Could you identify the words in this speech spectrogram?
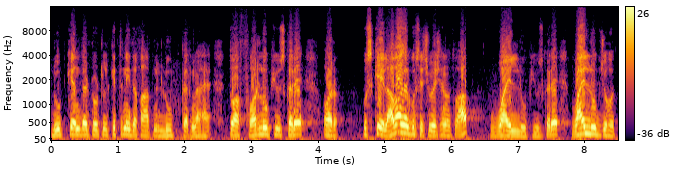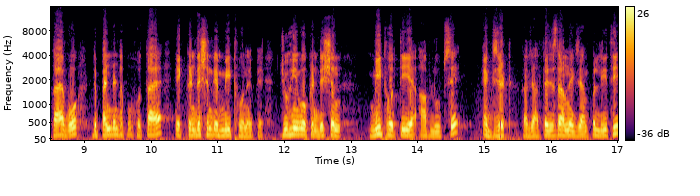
لوپ کے اندر ٹوٹل کتنی دفعہ آپ نے لوپ کرنا ہے، تو آپ فور لوپ یوز کریں اور اس کے علاوہ اگر کوئی سچویشن ہو تو آپ وائل لوپ یوز کریں۔ وائل لوپ جو ہوتا ہے وہ ڈپینڈنٹ ہوتا ہے ایک کنڈیشن کے میٹ ہونے پہ۔ جو ہی وہ کنڈیشن میٹ ہوتی ہے، آپ لوپ سے ایگزٹ کر جاتے ہیں۔ جس طرح ہم نے اگزامپل لی تھی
